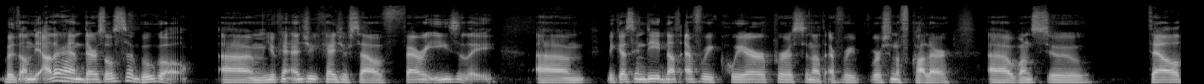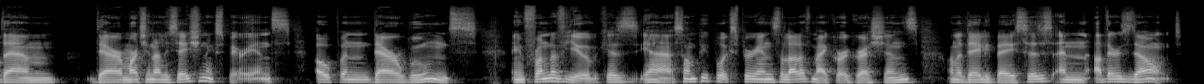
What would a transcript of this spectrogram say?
But on the other hand, there's also Google. Um, you can educate yourself very easily. Um, because indeed, not every queer person, not every person of color uh, wants to tell them their marginalization experience, open their wounds in front of you. Because, yeah, some people experience a lot of microaggressions on a daily basis and others don't.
